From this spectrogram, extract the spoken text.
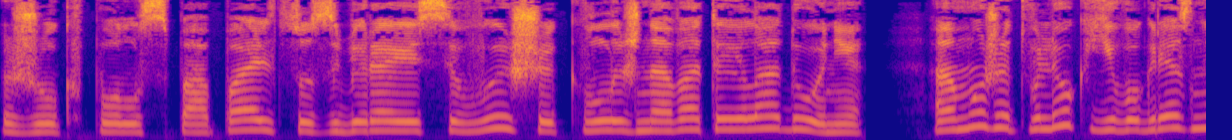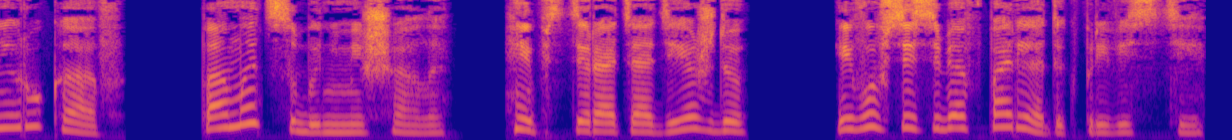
Жук полз по пальцу, забираясь выше к влажноватой ладони, а может, влек его грязный рукав. Помыться бы не мешало, и постирать одежду, и вовсе себя в порядок привести.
